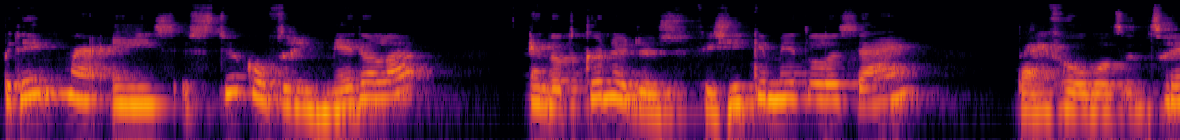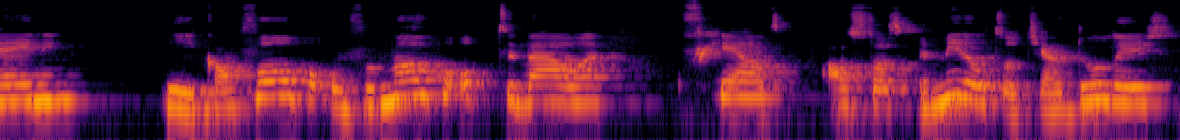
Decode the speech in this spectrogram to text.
Bedenk maar eens een stuk of drie middelen. En dat kunnen dus fysieke middelen zijn. Bijvoorbeeld een training die je kan volgen om vermogen op te bouwen. Of geld als dat een middel tot jouw doel is.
